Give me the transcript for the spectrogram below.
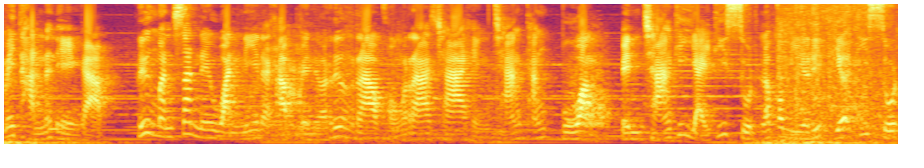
ไม่ทันนั่นเองครับ เรื่องมันสั้นในวันนี้นะครับเป็นเรื่องราวของราชาแห่งช้างทั้งปวง เป็นช้างที่ใหญ่ที่สุดแล้วก็มีฤทธิ์เยอะที่สุด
